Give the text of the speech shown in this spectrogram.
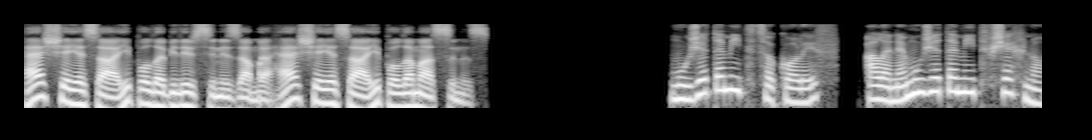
Her şeye sahip olabilirsiniz ama her şeye sahip olamazsınız. Můžete mít cokoliv, ale nemůžete mít všechno.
